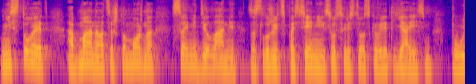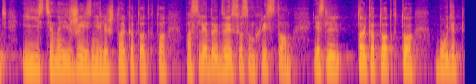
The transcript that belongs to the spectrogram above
Не стоит обманываться, что можно своими делами заслужить спасение. Иисус Христос говорит, «Я есть путь и истина и жизнь». И лишь только тот, кто последует за Иисусом Христом. Если только тот, кто будет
